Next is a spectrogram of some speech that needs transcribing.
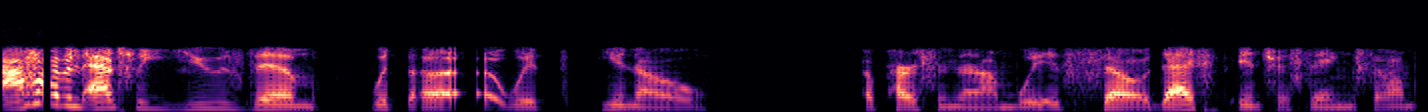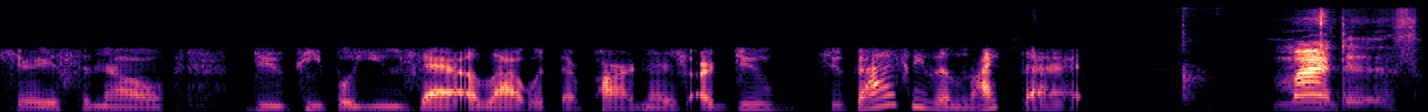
I haven't actually used them with a uh, with you know a person that I'm with. So that's interesting. So I'm curious to know do people use that a lot with their partners or do do guys even like that? Mine does.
